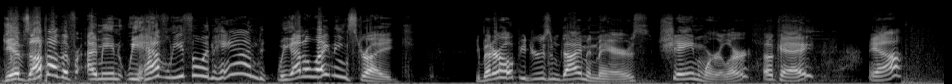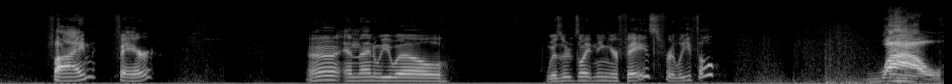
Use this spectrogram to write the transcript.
Gives up on the... I mean, we have lethal in hand. We got a Lightning Strike. You better hope you drew some Diamond Mares. Chain Whirler. Okay. Yeah. Fine, fair. Uh, and then we will Wizards Lightning your face for lethal? Wow.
